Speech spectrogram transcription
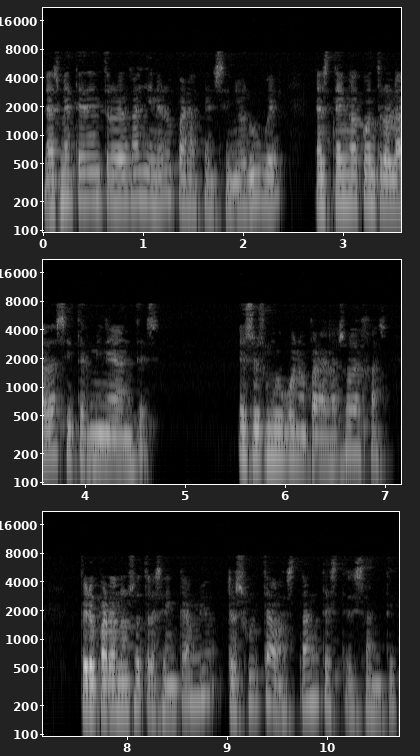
las mete dentro del gallinero para que el señor V las tenga controladas y termine antes. Eso es muy bueno para las ovejas, Pero para nosotras, en cambio, resulta bastante estresante,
